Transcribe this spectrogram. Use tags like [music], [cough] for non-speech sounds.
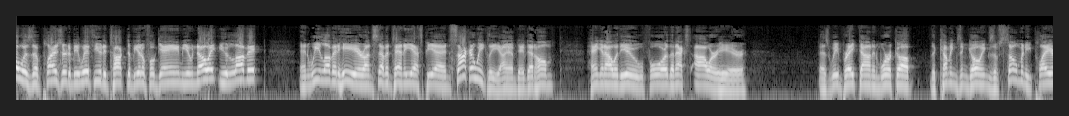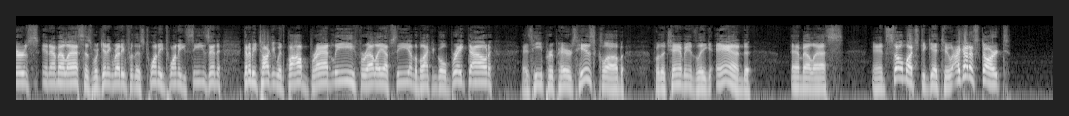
always a pleasure to be with you to talk the beautiful game. You know it, you love it, and we love it here on 710 ESPN Soccer Weekly. I am Dave Denholm, hanging out with you for the next hour here as we break down and work up the comings and goings of so many players in MLS as we're getting ready for this 2020 season. Going to be talking with Bob Bradley for LAFC on the Black and Gold Breakdown as he prepares his club for the Champions League and MLS. And so much to get to. I got to start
